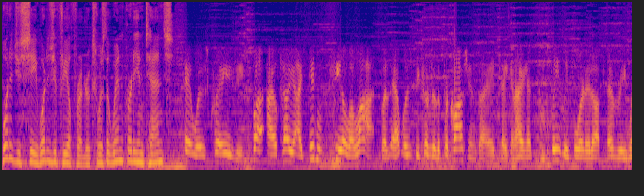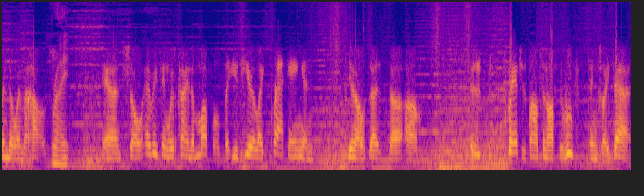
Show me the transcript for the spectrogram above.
What did you see? What did you feel, Fredericks? Was the wind pretty intense? It was crazy. But I'll tell you, I didn't feel a lot, but that was because of the precautions I had taken. I had completely boarded up every window in the house. Right. And so everything was kind of muffled, but you'd hear like cracking and, you know, the, the um, branches bouncing off the roof and things like that.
